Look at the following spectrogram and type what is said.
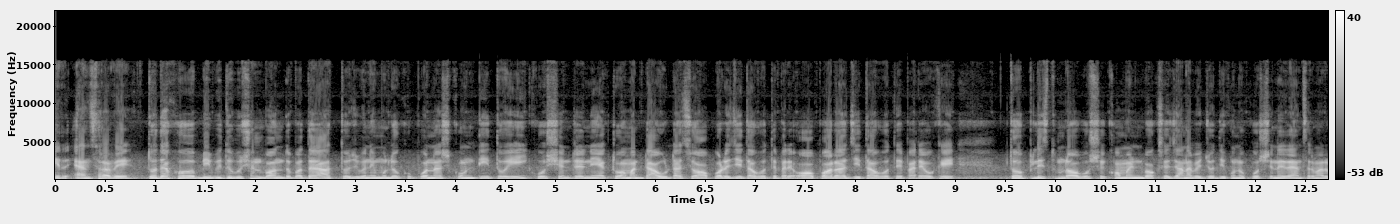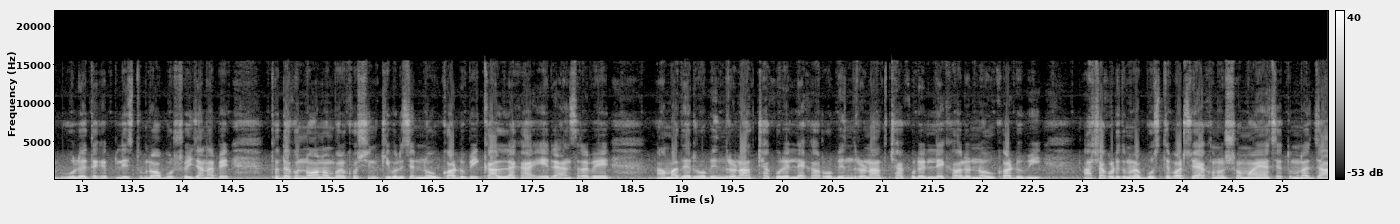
এর অ্যান্সার হবে, তো দেখো, বিভূতিভূষণ বন্দ্যোপাধ্যায়ের আত্মজীবনীমূলক উপন্যাস কোনটি? তো এই কোশ্চেনটা নিয়ে একটু আমার ডাউট আছে, অপরাজিতা হতে পারে, অপরাজিতা হতে পারে ওকে তো প্লিজ তোমরা অবশ্যই কমেন্ট বক্সে জানাবে। যদি কোনো কোশ্চেনের অ্যান্সার আমার ভুল হয়ে থাকে প্লিজ তোমরা অবশ্যই জানাবে। তো দেখো, ন নম্বর কোশ্চেন কী বলেছে? নৌকাডুবি কার লেখা, এর অ্যান্সার হবে আমাদের রবীন্দ্রনাথ ঠাকুরের লেখা। রবীন্দ্রনাথ ঠাকুরের লেখা হলো নৌকাডুবি আশা করি তোমরা বুঝতে পারছ এখনও সময় আছে, তোমরা যা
